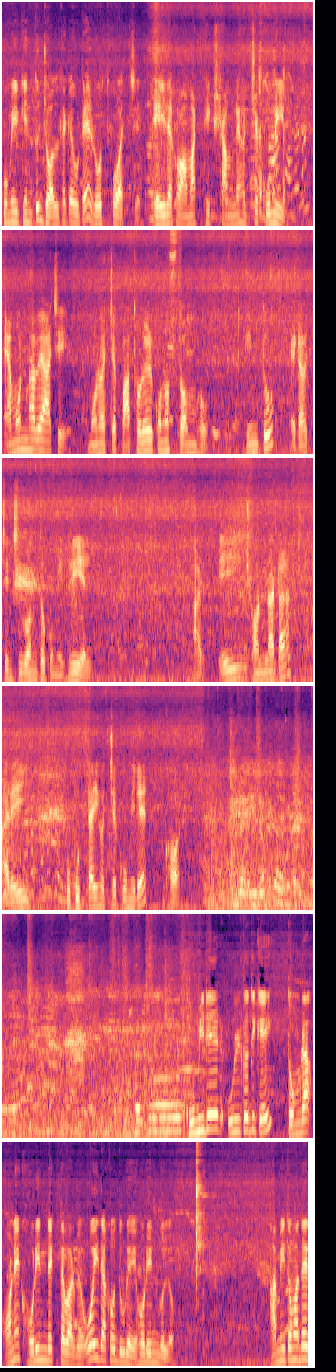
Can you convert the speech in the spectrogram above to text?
কুমির কিন্তু জল থেকে উঠে রোদ পোয়াচ্ছে। এই দেখো, আমার ঠিক সামনে হচ্ছে কুমির। এমনভাবে আছে, মনে হচ্ছে পাথরের কোনো স্তম্ভ। কিন্তু এটা হচ্ছে জীবন্ত কুমির রিয়েল আর এই ঝর্ণাটা আর এই পুকুরটাই হচ্ছে কুমিরের ঘর। কুমিরের উল্টো দিকেই তোমরা অনেক হরিণ দেখতে পারবে। ওই দেখো দূরে হরিণগুলো। আমি তোমাদের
